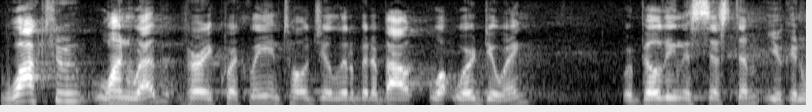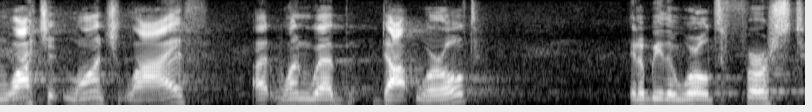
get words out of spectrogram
walk through OneWeb very quickly and told you a little bit about what we're doing. We're building the system. You can watch it launch live at oneweb.world. It'll be the world's first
